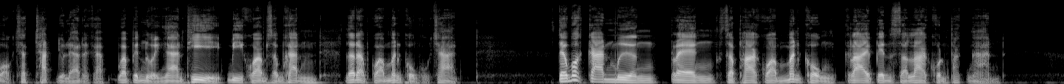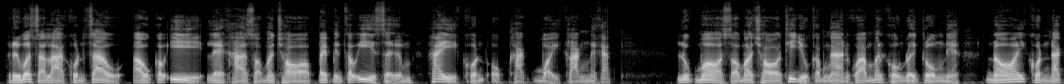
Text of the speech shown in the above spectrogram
บอกชัดๆอยู่แล้วนะครับ ว่าเป็นหน่วยงานที่มีความสำคัญระดับความมั่นคงของชาติ แต่ว่าการเมืองแปลงสภาความมั่นคงกลายเป็นศาลาคนพักงาน หรือว่าศาลาคนเศร้าเอาเก้าอี้เลขาสมช ไปเป็นเก้าอี้เสริม ให้คนอกหักบ่อยครั้งนะครับ ลูกหม้อสมช ที่อยู่กับงานความมั่นคงโดยตรงเนี่ยน้อยคนนัก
